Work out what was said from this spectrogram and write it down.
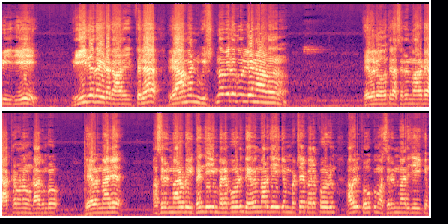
വീര്യേ. വീരതയുടെ കാര്യത്തിൽ രാമൻ വിഷ്ണുവിന് തുല്യനാണ്. ദേവലോകത്തിൽ അസുരന്മാരുടെ ആക്രമണം ഉണ്ടാകുമ്പോൾ ദേവന്മാര് അസുരന്മാരോട് യുദ്ധം ചെയ്യും പലപ്പോഴും ദേവന്മാർ ജയിക്കും പക്ഷേ പലപ്പോഴും അവർ തോക്കും അസുരന്മാർ ജയിക്കും.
